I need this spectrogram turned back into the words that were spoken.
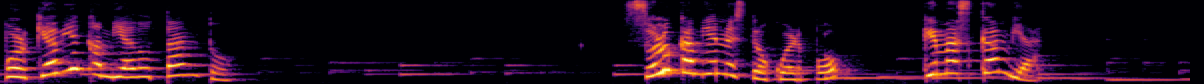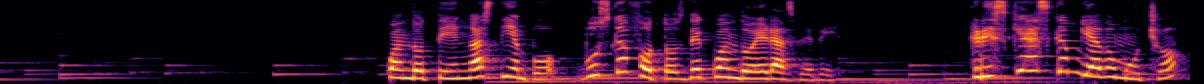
¿Por qué había cambiado tanto? ¿Solo cambia nuestro cuerpo? ¿Qué más cambia? Cuando tengas tiempo, busca fotos de cuando eras bebé. ¿Crees que has cambiado mucho?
